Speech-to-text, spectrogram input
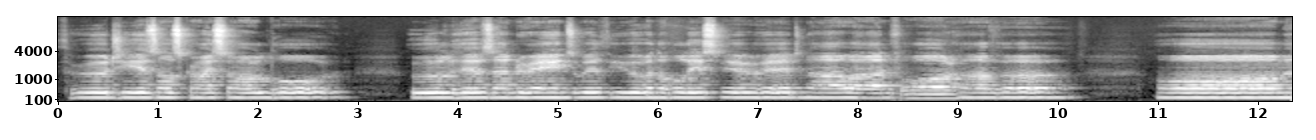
Through Jesus Christ our Lord, who lives and reigns with you in the Holy Spirit now and forever. Amen.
